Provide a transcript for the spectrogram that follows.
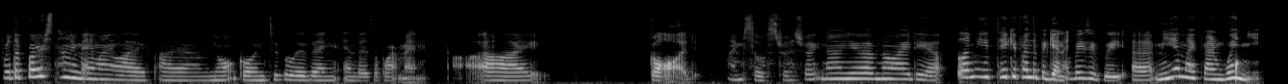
For the first time in my life, I am not going to be living in this apartment. I... God. I'm so stressed right now, you have no idea. Let me take it from the beginning. Basically, uh, me and my friend Winnie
